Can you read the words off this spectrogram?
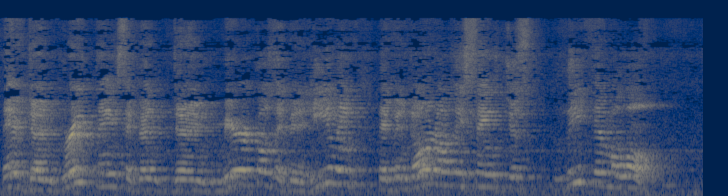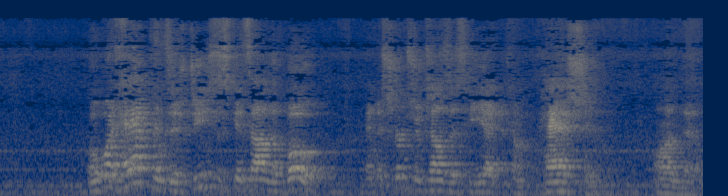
They have done great things. They've been doing miracles. They've been healing. They've been doing all these things. Just leave them alone. But what happens is Jesus gets out of the boat, and the scripture tells us he had compassion on them.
